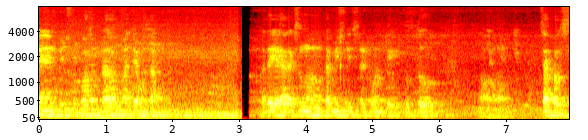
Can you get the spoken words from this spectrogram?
నేను వినిపించడం కోసం ప్రజల మధ్య ఉంటాను అదే ఎలక్షన్ కమిషన్ ఇచ్చినటువంటి గుర్తు చెప్పల్స్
